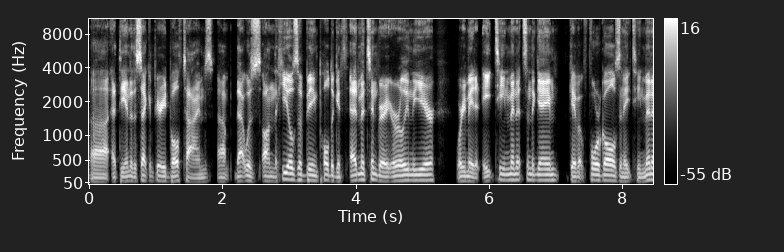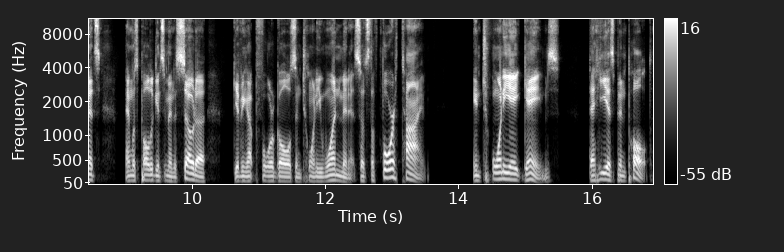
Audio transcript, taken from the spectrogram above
uh, at the end of the second period both times. Um, that was on the heels of being pulled against Edmonton very early in the year, where he made it 18 minutes in the game, gave up four goals in 18 minutes, and was pulled against Minnesota, giving up four goals in 21 minutes. So it's the fourth time in 28 games that he has been pulled.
